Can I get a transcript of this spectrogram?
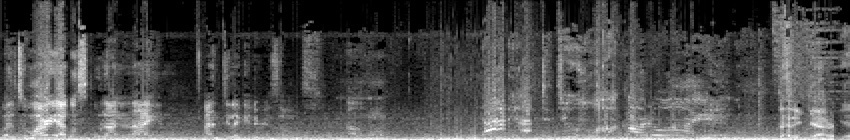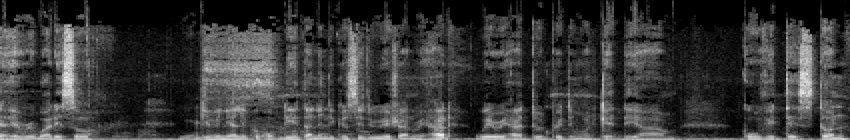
Well, tomorrow I go to school online until I get the results. Oh. Daddy have to do walk online. That is yeah. Yeah, everybody. So Yes. giving you a little update on a little situation we had where we had to pretty much get the um COVID test done.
